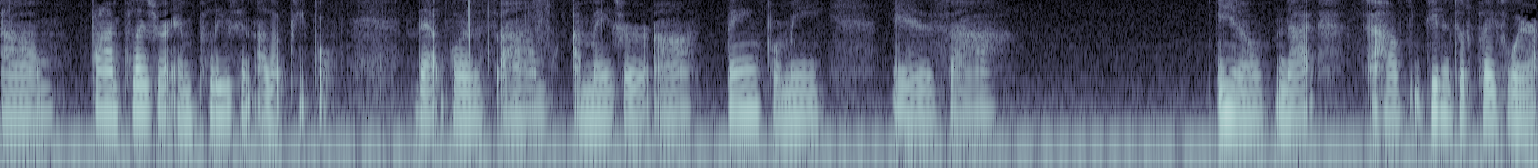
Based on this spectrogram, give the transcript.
um, find pleasure in pleasing other people. That was um, a major uh, thing for me. Is uh, you know not uh, getting to the place where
